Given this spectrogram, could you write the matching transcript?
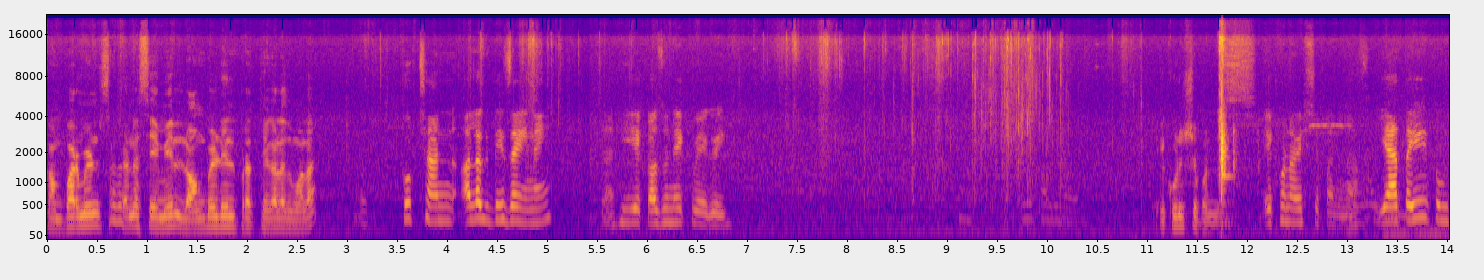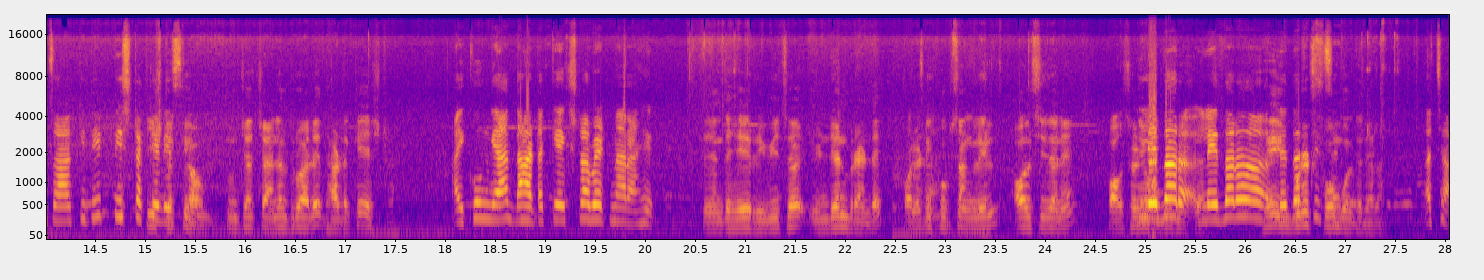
कंपार्टमेंट सगळ्यांना सेम येईल. लॉंग बेल्ट येईल प्रत्येकाला तुम्हाला. खूप छान अलग डिझाईन आहे. ही एक अजून एक वेगळी. एकोणीसशे पन्नास. एकोणावीसशे पन्नास. यातही तुमचा किती? तीस टक्के तीस टक्के डिस्काउंट ऑफ तुमच्या चॅनल थ्रू आले दहा टक्के एक्स्ट्रा ऐकून घ्या दहा टक्के एक्स्ट्रा भेटणार आहेत. त्याच्यानंतर हे रिव्हीचं इंडियन ब्रँड आहे. क्वालिटी खूप चांगली ऑल सीझन आहे. पावसाळी लेदर. लेदर हे इम्पोर्टेड फोम बोलतात त्याला. अच्छा.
